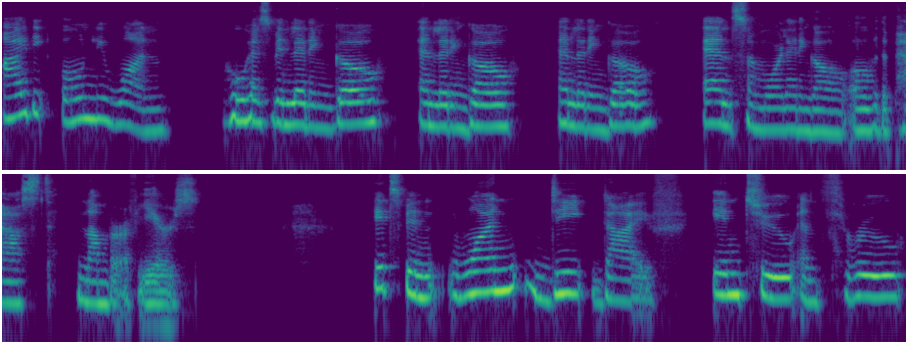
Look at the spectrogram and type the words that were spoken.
I the only one who has been letting go and letting go and letting go and some more letting go over the past number of years? It's been one deep dive into and through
